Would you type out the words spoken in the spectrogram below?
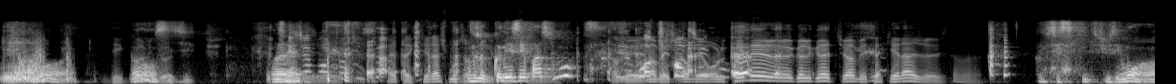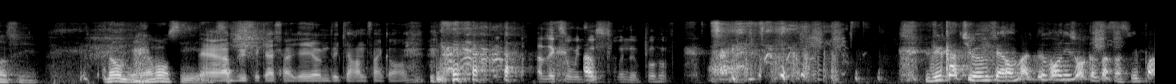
Et vraiment. euh, Des Non, c'est. ouais. J'ai jamais entendu ça. Ouais, t'as quel âge pour dire Vous ne connaissez pas ce mot Non mais, non, mais, non, tranquille. mais on le connaît le Golgoth, tu vois, mais t'as quel âge putain Excusez-moi. Hein, c'est- non, mais vraiment, c'est. Derrière Rabu se cache un vieil homme de 45 ans. Avec son Windows Phone, le pauvre. Lucas, tu veux me faire mal devant les gens comme ça, ça se fait pas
